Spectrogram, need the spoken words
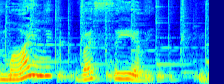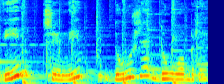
Смайлик веселий. Він чинив дуже добре.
